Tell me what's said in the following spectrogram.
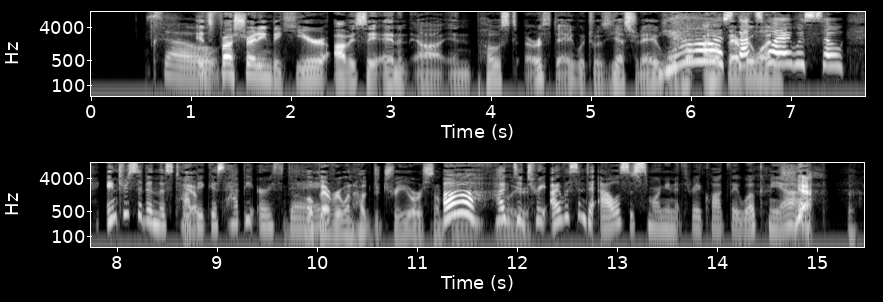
So It's frustrating to hear, obviously, and uh, in post Earth Day, which was yesterday. Yes, ho- I hope that's why I was so interested in this topic. Is Happy Earth Day. hope everyone hugged a tree or something. Ah, hugged a tree. I listened to owls this morning at three o'clock. They woke me up. Yeah.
